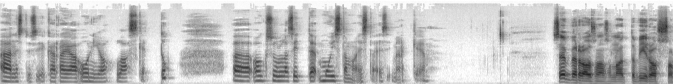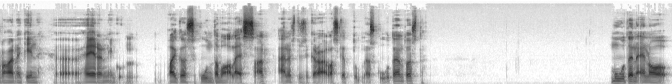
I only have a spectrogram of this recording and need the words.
äänestysikäraja on jo laskettu. Onko sulla sitten muista maista esimerkkejä? Sen verran osaan sanoa, että Virossa on ainakin heidän niin kuin, paikoissa kuntavaaleissaan äänestysikäraja laskettu myös 16. Muuten en, ole,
